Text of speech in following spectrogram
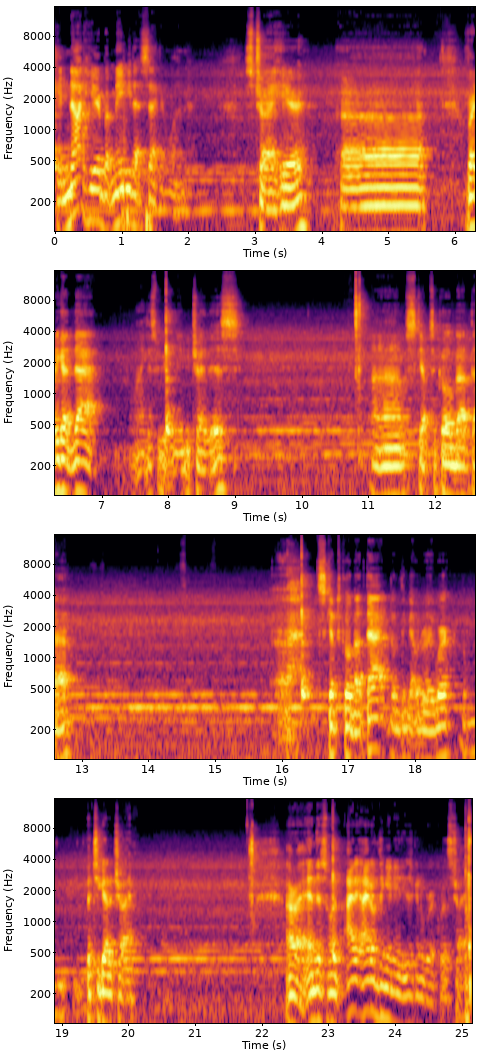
Okay, not here, but maybe that second one. Let's try here. Uh, we've already got that. Well, I guess we could maybe try this. I'm skeptical about that. Uh, skeptical about that. Don't think that would really work but you got to try. All right, and this one, I, I don't think any of these are going to work. Let's try it.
